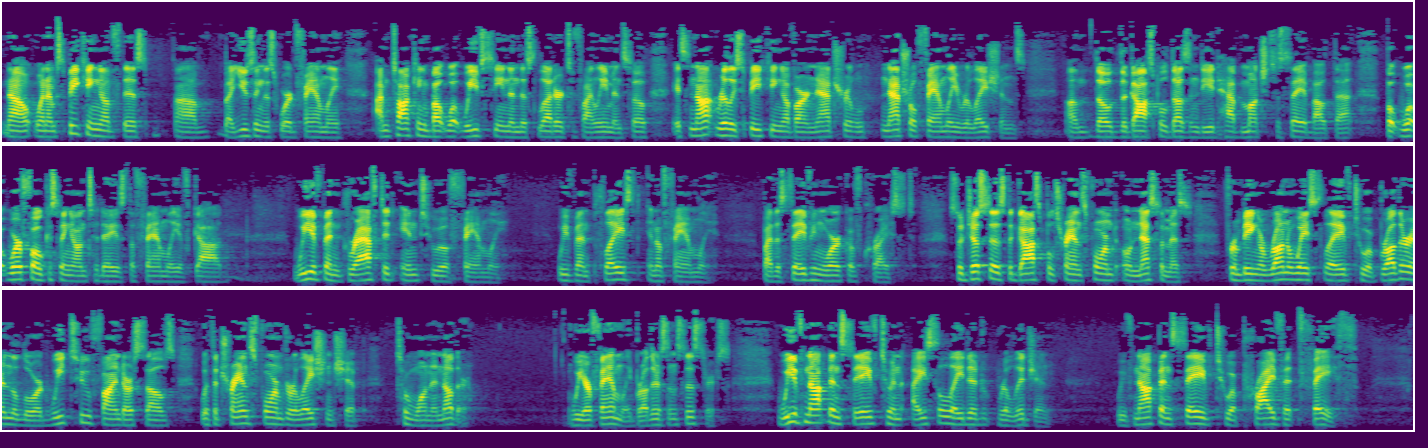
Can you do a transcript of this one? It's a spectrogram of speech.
Now, when I'm speaking of this, um, by using this word family, I'm talking about what we've seen in this letter to Philemon. So it's not really speaking of our natural, natural family relations, um, though the gospel does indeed have much to say about that. But what we're focusing on today is the family of God. We have been grafted into a family, we've been placed in a family by the saving work of Christ. So just as the gospel transformed Onesimus from being a runaway slave to a brother in the Lord, we too find ourselves with a transformed relationship to one another. We are family, brothers and sisters. We have not been saved to an isolated religion. We've not been saved to a private faith.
